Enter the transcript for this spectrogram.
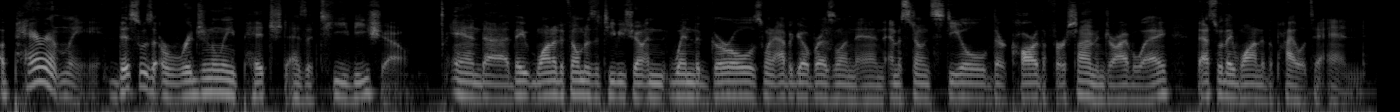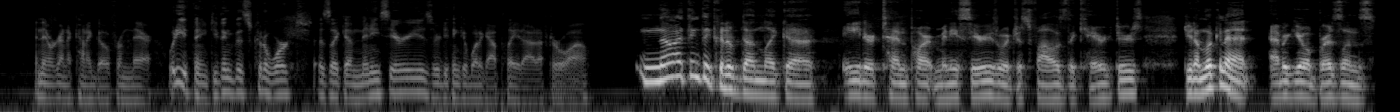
apparently, this was originally pitched as a TV show, and uh, they wanted to film it as a TV show. And when the girls, when Abigail Breslin and Emma Stone steal their car the first time and drive away, that's where they wanted the pilot to end, and they were gonna kind of go from there. What do you think? Do you think this could have worked as like a mini series, or do you think it would have got played out after a while? No, I think they could have done like a eight or ten part mini series where it just follows the characters. Dude, I'm looking at Abigail Breslin's.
